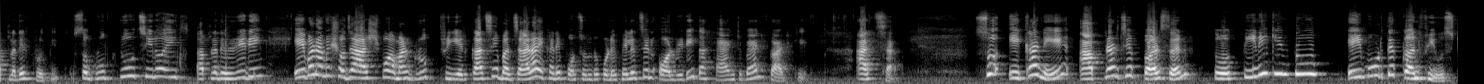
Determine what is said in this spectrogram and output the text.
আপনাদের প্রতি। সো গ্রুপ টু ছিল এই আপনাদের রিডিং এবার আমি সোজা আসব আমার গ্রুপ থ্রি এর কাছে বা যারা এখানে পছন্দ করে ফেলেছেন অলরেডি দ্য হ্যান্ড ব্যান্ড কার্ডকে আচ্ছা সো এখানে আপনার যে পার্সন তো তিনি কিন্তু এই মুহূর্তে কনফিউজড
